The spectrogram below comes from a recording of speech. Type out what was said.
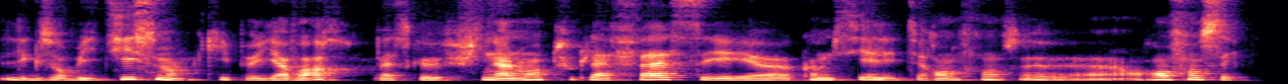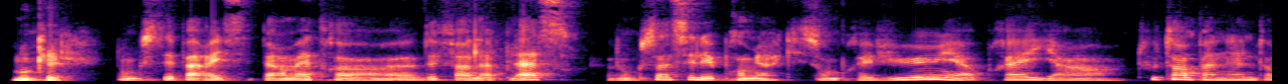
l'exorbitisme qu'il peut y avoir, parce que finalement toute la face est euh, comme si elle était renfonce- euh, renfoncée. Ok. Donc c'est pareil, c'est permettre euh, de faire de la place. Donc ça, c'est les premières qui sont prévues. Et après, il y a tout un panel de,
